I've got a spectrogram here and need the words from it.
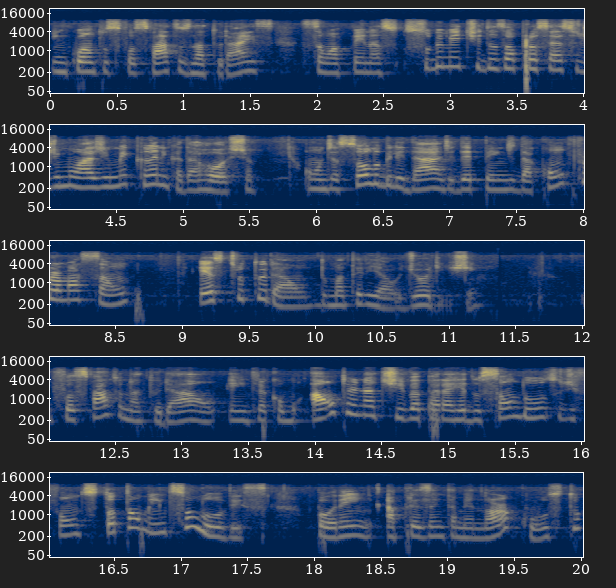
enquanto os fosfatos naturais são apenas submetidos ao processo de moagem mecânica da rocha, onde a solubilidade depende da conformação estrutural do material de origem. O fosfato natural entra como alternativa para a redução do uso de fontes totalmente solúveis, porém apresenta menor custo,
